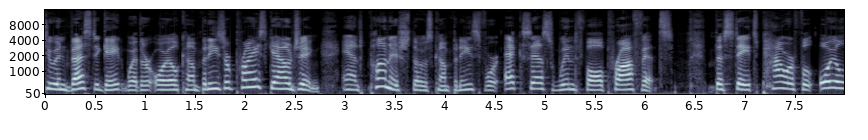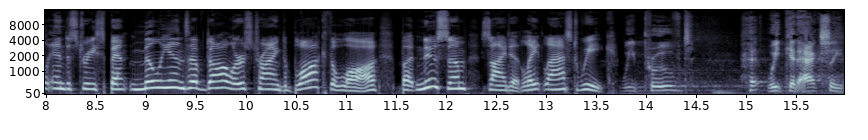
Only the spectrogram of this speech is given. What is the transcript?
to investigate whether oil companies are price gouging and punish those companies for excess windfall profits. The state's powerful oil industry spent millions of dollars trying to block the law, but Newsom signed it late last week. We proved we could actually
